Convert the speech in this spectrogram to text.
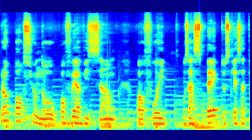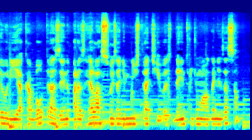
proporcionou, qual foi a visão, qual foi os aspectos que essa teoria acabou trazendo para as relações administrativas dentro de uma organização.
